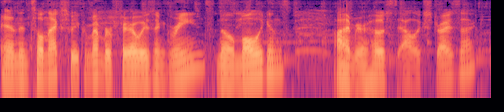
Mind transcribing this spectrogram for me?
And until next week, remember fairways and greens, no mulligans. I'm your host, Alex Stryzak.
